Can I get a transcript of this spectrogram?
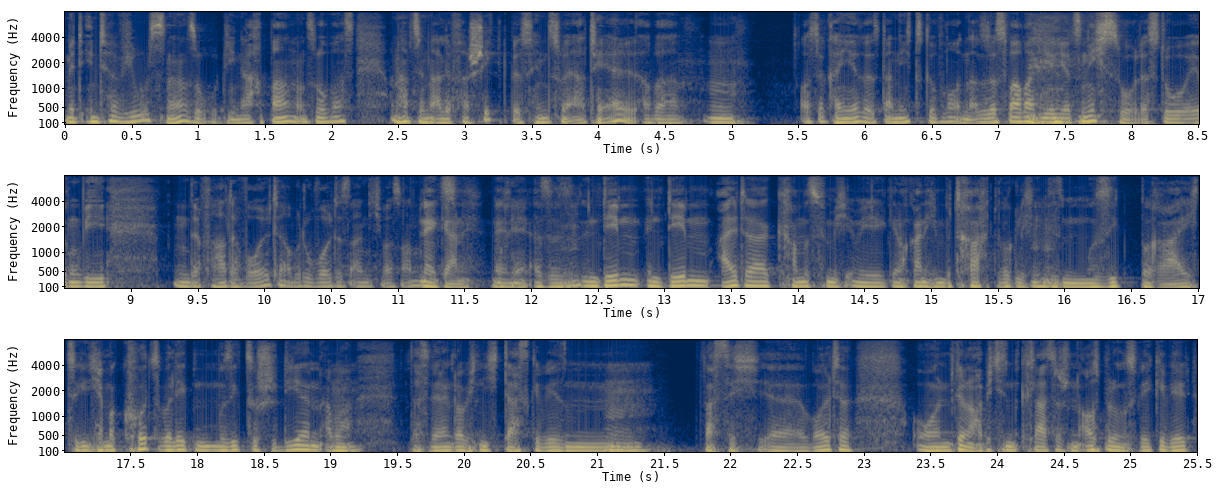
mit Interviews, ne, so die Nachbarn und sowas. Und habe sie dann alle verschickt bis hin zu RTL. Aber mh, aus der Karriere ist da nichts geworden. Also das war bei dir jetzt nicht so, dass du irgendwie mh, der Vater wollte, aber du wolltest eigentlich was anderes. Nee, gar nicht. Nee, Okay. nee. Also in dem, in dem Alter kam es für mich irgendwie noch gar nicht in Betracht, wirklich in diesem Musikbereich zu gehen. Ich habe mal kurz überlegt, Musik zu studieren, aber das wäre dann, glaube ich, nicht das gewesen, was ich äh, wollte. Und genau, habe ich diesen klassischen Ausbildungsweg gewählt,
